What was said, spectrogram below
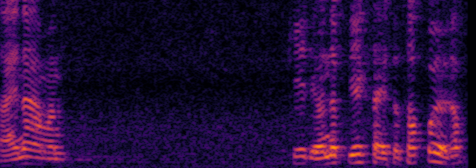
สายหน้ามันโอเคเดี๋ยวน้าเปียกใส่สต็อปเปอร์ครับ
